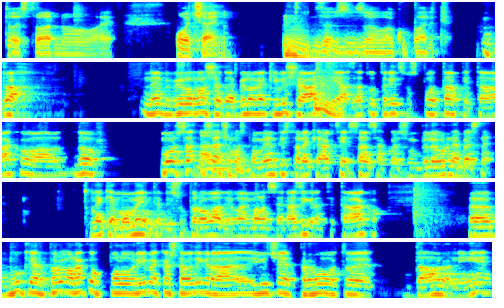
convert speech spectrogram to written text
to je stvarno ovaj, očajno za, za, za ovakvu partiju. Da, ne bi bilo loše da je bilo neki više akcija za tu tricu spot up i tako, ali dobro. Možda sad, sad ćemo spomenuti isto neke akcije Sansa koje su bile urnebesne. Neke momente gdje su provali ovaj malo se razigrati tako. E, Buker prvo, onako polovrijeme kao što je odigra jučer prvo, to je davno nije. E,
